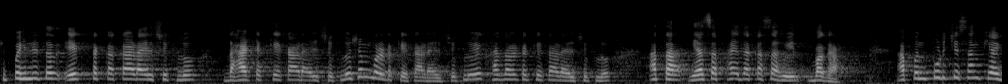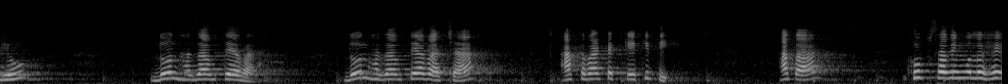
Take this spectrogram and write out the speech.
की पहिली तर एक टक्का काढायला शिकलो दहा टक्के काढायला शिकलो शंभर टक्के काढायला शिकलो एक हजार टक्के काढायला शिकलो. आता याचा फायदा कसा होईल? बघा आपण पुढची संख्या घेऊ. दोन हजार तेरा. दोन हजार तेराच्या अकरा टक्के किती? आता खूप सारी मुलं हे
